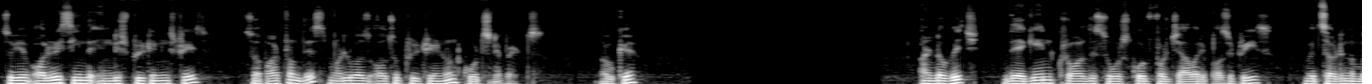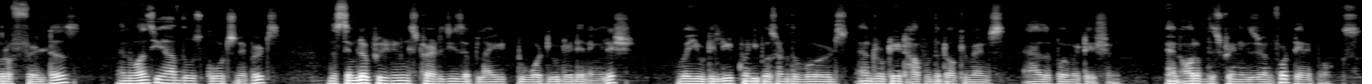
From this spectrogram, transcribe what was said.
so we have already seen the english pre-training stage. So apart from this model was also pre-trained on code snippets. Okay. Under which they again crawl the source code for java repositories with certain number of filters and once you have those code snippets the similar pre-training strategies apply to what you did in English, where you delete 20% of the words and rotate half of the documents as a permutation. And all of this training is done for 10 epochs.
